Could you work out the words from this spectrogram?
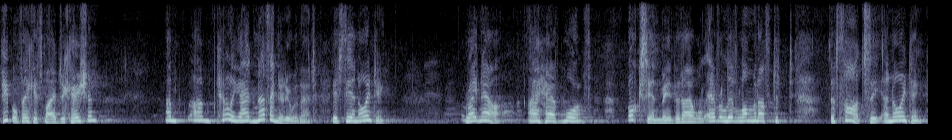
People think it's my education. I'm, I'm telling you, I had nothing to do with that. It's the anointing. Right now, I have more books in me that I will ever live long enough to the thoughts, the anointing.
